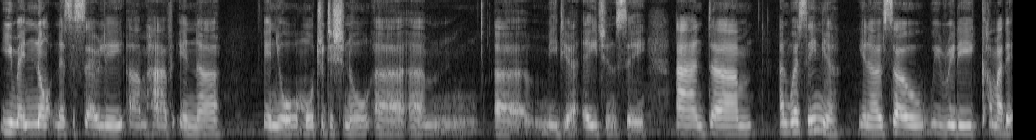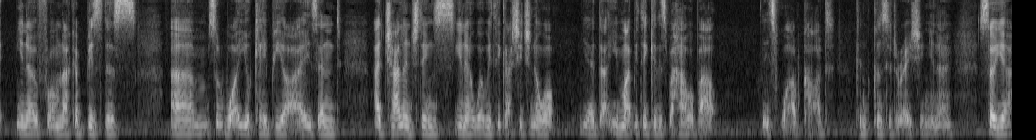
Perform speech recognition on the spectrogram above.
you may not necessarily um, have in uh, in your more traditional uh, um, uh, media agency, and um, and we're senior, you know, so we really come at it, you know, from like a business. Um, sort of what are your KPIs and and challenge things, you know, where we think actually, do you know what? Yeah, that you might be thinking this, but how about this wild card con- consideration, you know? So yeah,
